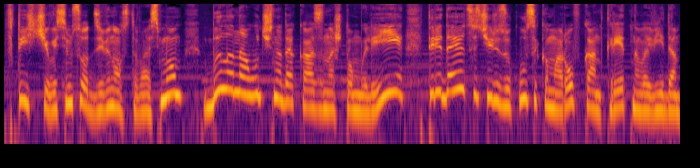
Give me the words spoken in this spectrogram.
в 1898 было научно доказано, что малярия передается через укусы комаров конкретного вида.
